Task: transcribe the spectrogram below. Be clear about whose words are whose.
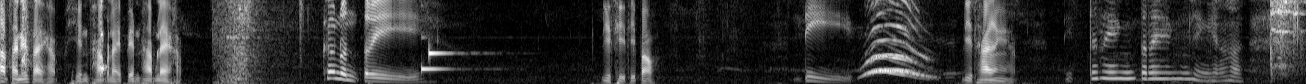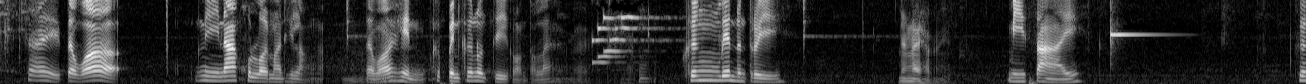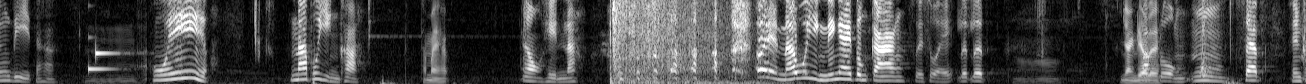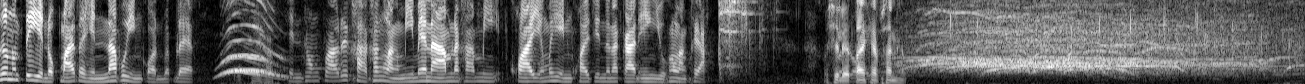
Speaker 1: าพทางนิสัยครับ เห็นภาพอะไรเป็นภาพแรกครับ
Speaker 2: เครื่องดนตรี
Speaker 1: ดีสีที่เป่า
Speaker 2: ดีด
Speaker 1: ดีท่ายังไงครับ
Speaker 2: ดีดเตรงเตรงอย่างเงี้ยค่ะ ใช่แต่ว่านี่หน้าคนลอยมาทีหลังอะแต่ว่าเห็นคือเป็นเครื่องดนตรีก่อนตอนแรก
Speaker 3: เครื่องเล่นดนตรี
Speaker 1: ยังไงครับ
Speaker 3: มีสาย เครื่องดีดนะคะ
Speaker 4: หุยหน้าผู้หญิงค่ะ
Speaker 1: ทำไมครับ
Speaker 4: เอาเห็นนะเอ้ยเห็นนะผู้หญิงนี่ไงตรงกลาง สวยๆเลิศ
Speaker 1: อย่าง
Speaker 4: ๆ
Speaker 1: เดียวเลย
Speaker 4: ปักลงอืมแซบเห็นเครื่องดนตรีเห็นดอกไม้แต่เห็นหน้าผู้หญิงก่อนแบบแรก
Speaker 1: โอเคครับ
Speaker 4: เห็นท้องฟ้าด้วยค่ะข้างหลังมีแม่น้ำนะคะ มีควายยังไม่เห็นควายจินตนาการเองอยู่ข้างหลังค่ะ
Speaker 1: เฉลยใต้แคปชั่นครับ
